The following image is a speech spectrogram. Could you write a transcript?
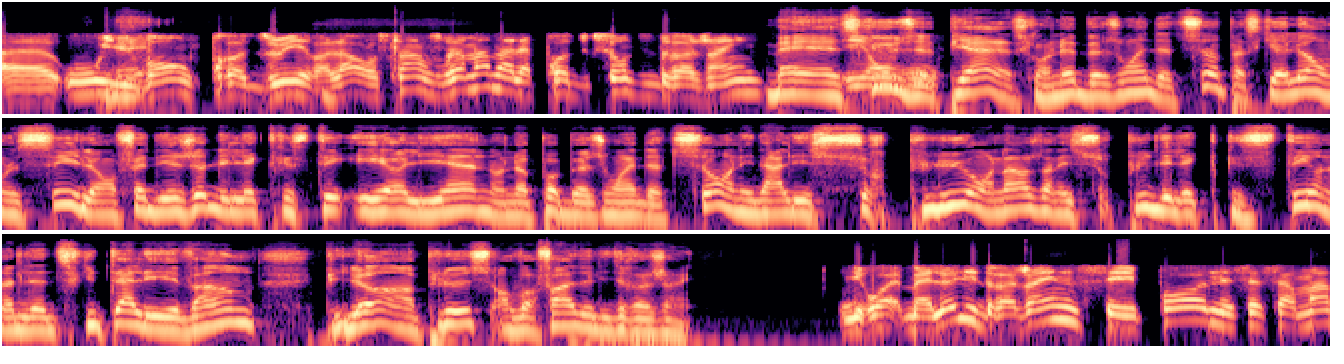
euh, où ils vont produire. Alors, on se lance vraiment dans la production d'hydrogène. Mais excuse, Pierre, est-ce qu'on a besoin de ça? Parce que là, on le sait, là, on fait déjà de l'électricité éolienne, on n'a pas besoin de ça. On est dans les surplus, on nage dans les surplus d'électricité, on a de la difficulté à les vendre. Puis là, en plus, on va faire de l'hydrogène. Ouais, ben là, l'hydrogène, c'est pas nécessairement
